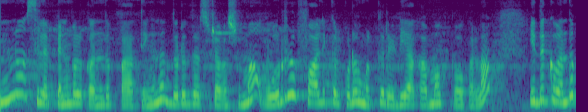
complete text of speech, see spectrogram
இன்னும் சில பெண்களுக்கு வந்து பார்த்திங்கன்னா துரதிருஷ்டவசமாக ஒரு ஃபாலிக்கல் கூட உங்களுக்கு ரெடி ஆகாமல் போகலாம். இதுக்கு வந்து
